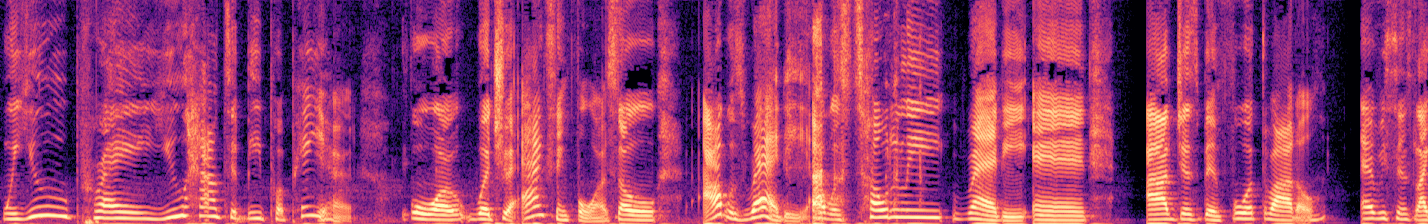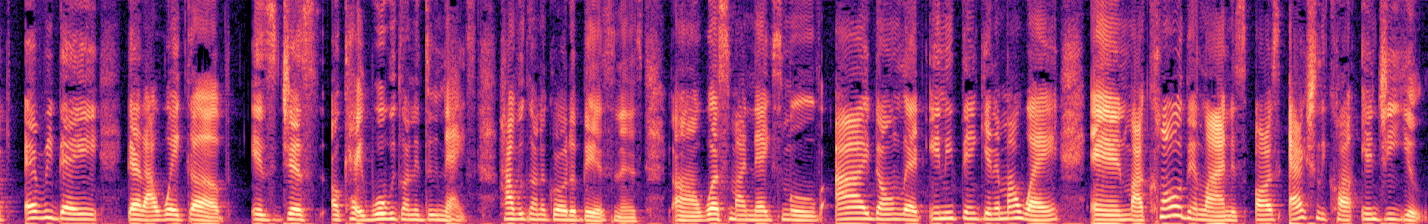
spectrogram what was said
when you pray, you have to be prepared for what you're asking for. So I was ready. I was totally ready. And I've just been full throttle ever since, like every day that I wake up is just okay what are we going to do next? How are we going to grow the business? Uh, what's my next move? I don't let anything get in my way. And my clothing line is actually called ngu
